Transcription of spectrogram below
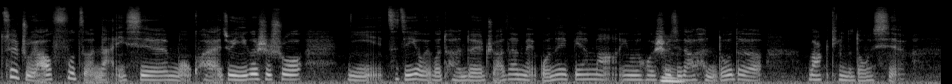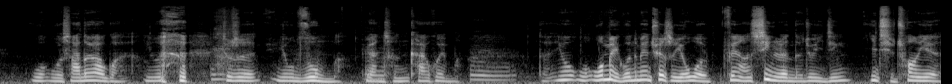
最主要负责哪一些模块？就一个是说你自己有一个团队，主要在美国那边嘛，因为会涉及到很多的 marketing 的东西。我我啥都要管，因为 就是用 Zoom 嘛，远程开会嘛。嗯对，因为我我美国那边确实有我非常信任的，就已经一起创业，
